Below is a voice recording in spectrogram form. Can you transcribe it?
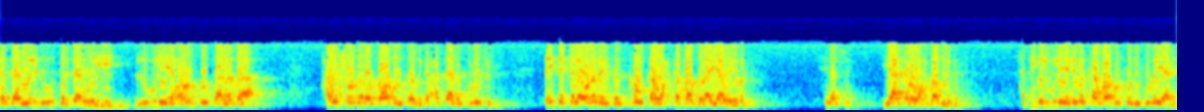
dardaarwelin uu u dardaarweliyey lagu leeyahay hawl kuu taalla ma ah hawshoodana maamulkooda gacantaada kuma jirto cidda kale odhanaysa kowkaa wax ka maamula yaa wey marka. Sidaas wey yaa kaloo wax maamuli karta. Hadiiba lagu leeyahy nimankaa maamulkooda kuma yaali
